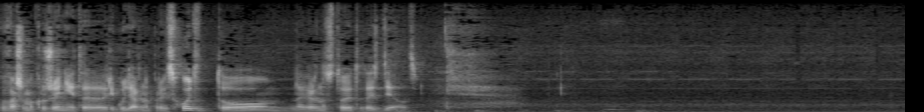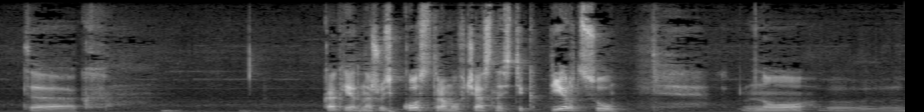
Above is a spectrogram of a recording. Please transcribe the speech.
в вашем окружении это регулярно происходит, то, наверное, стоит это сделать. Так. Как я отношусь к острому, в частности, к перцу? Но э,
